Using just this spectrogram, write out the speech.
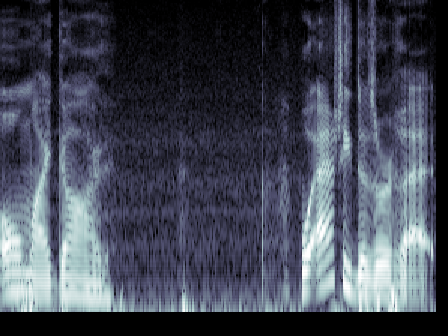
Oh my god. Well, Ashley deserves that.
